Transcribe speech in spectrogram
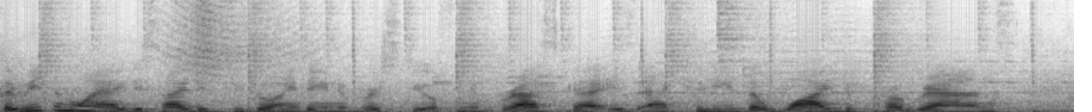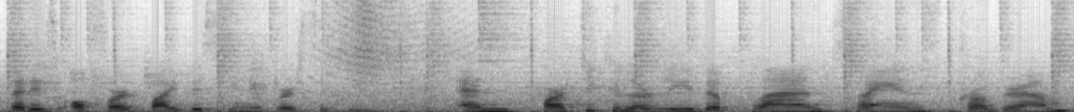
The reason why I decided to join the University of Nebraska is actually the wide programs that is offered by this university and particularly the plant science program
